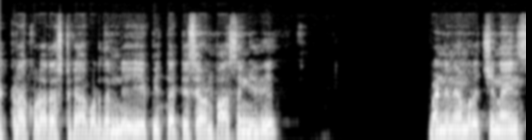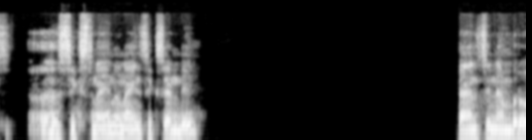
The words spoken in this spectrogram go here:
ఎక్కడా కూడా రెస్ట్ కాపడదండి. ఏపీ థర్టీ సెవెన్ పాసింగ్ ఇది. బండి నెంబర్ వచ్చి nine six nine nine six అండి. ఫ్యాన్సీ నెంబరు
